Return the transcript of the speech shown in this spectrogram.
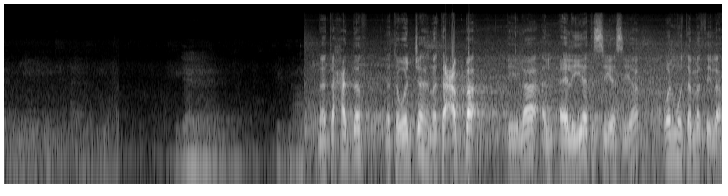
تنمية الانتقال فيها نتحدث نتوجه نتعبأ إلى الآليات السياسية والمتمثلة.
